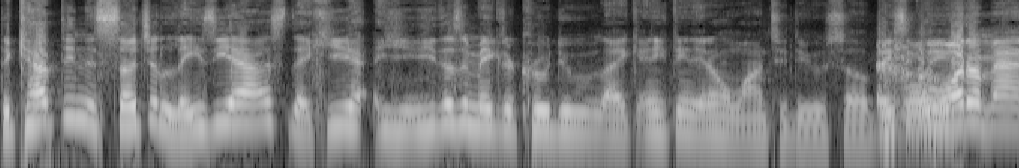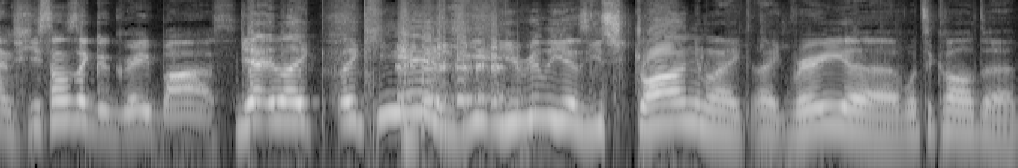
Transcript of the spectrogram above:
the captain is such a lazy ass that he he, he doesn't make the crew do like anything they don't want to do. So basically what a man. He sounds like a great boss. yeah, like like he is. he, he really is. He's strong and like like very uh what's it called uh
